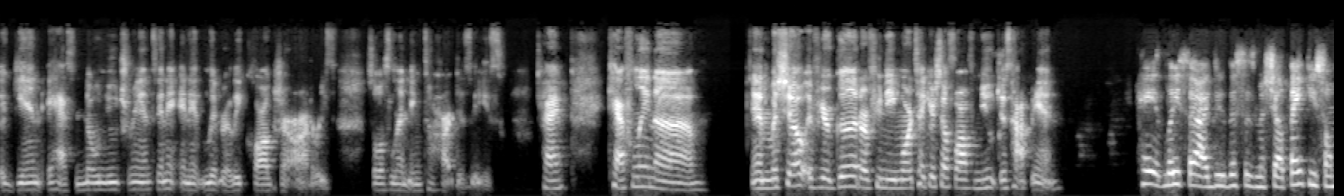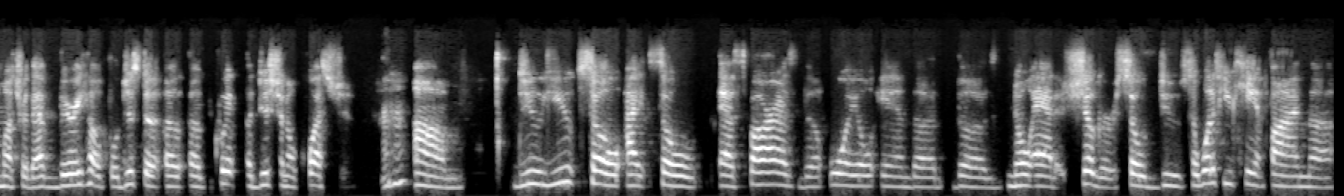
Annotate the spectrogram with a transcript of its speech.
again, it has no nutrients in it and it literally clogs your arteries. So it's lending to heart disease. Okay. Kathleen uh, and Michelle, if you're good or if you need more, take yourself off mute, just hop in. Hey, Lisa, I do. This is Michelle. Thank you so much for that. Very helpful. Just a, a, a quick additional question. Mm-hmm. Um, do you, so I, so as far as the oil and the, the no added sugar, so do, so what if you can't find the,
